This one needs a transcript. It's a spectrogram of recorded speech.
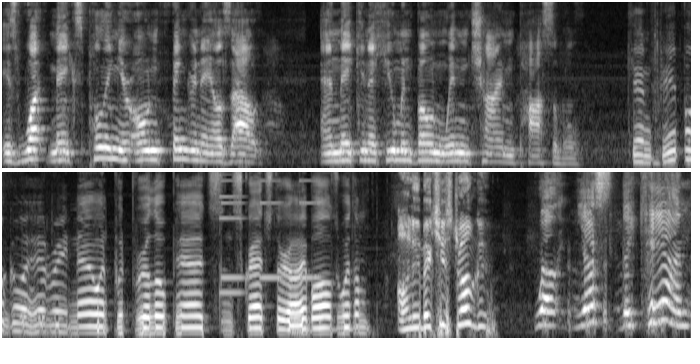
is what makes pulling your own fingernails out and making a human bone wind chime possible. Can people go ahead right now and put Brillo pads and scratch their eyeballs with them? Only makes you stronger. Well, yes, they can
